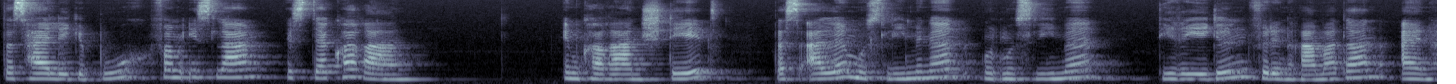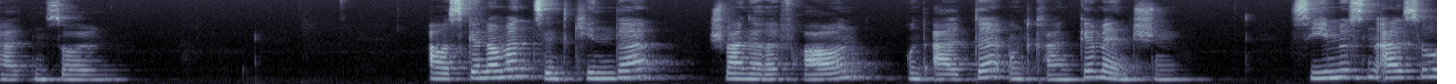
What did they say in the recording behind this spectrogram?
Das heilige Buch vom Islam ist der Koran. Im Koran steht, dass alle Musliminnen und Muslime die Regeln für den Ramadan einhalten sollen. Ausgenommen sind Kinder, schwangere Frauen und alte und kranke Menschen. Sie müssen also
